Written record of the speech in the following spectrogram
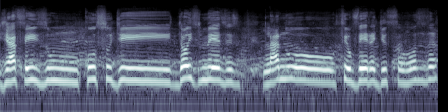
já fiz um curso de dois meses lá no Silveira de Souza.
